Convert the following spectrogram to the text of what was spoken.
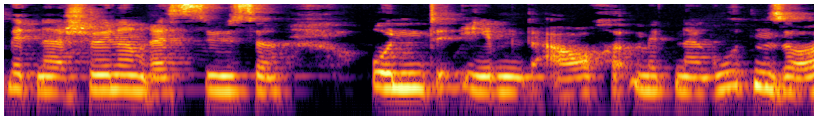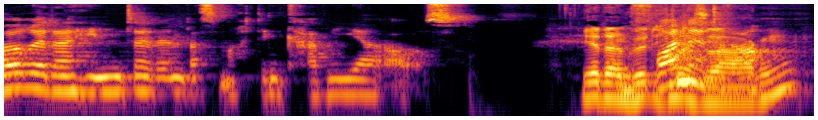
mit einer schönen Restsüße und eben auch mit einer guten Säure dahinter, denn das macht den Kabi ja aus. Ja, dann würde ich mal sagen,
